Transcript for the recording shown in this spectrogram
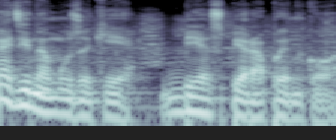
Гадіна музыкі без перапынку.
